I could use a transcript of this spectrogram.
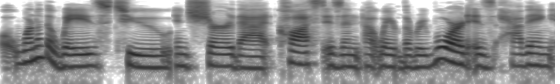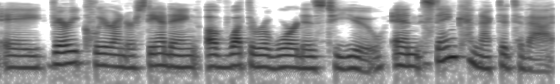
One of the ways to ensure that cost isn't outweigh the reward is having a very clear understanding of what the reward is to you and staying connected to that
